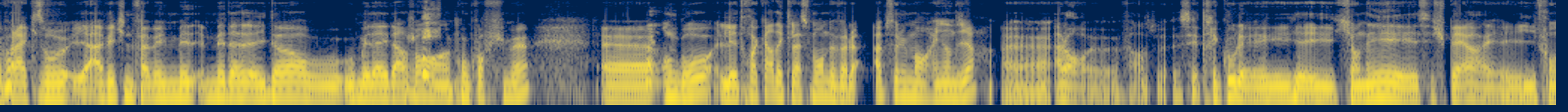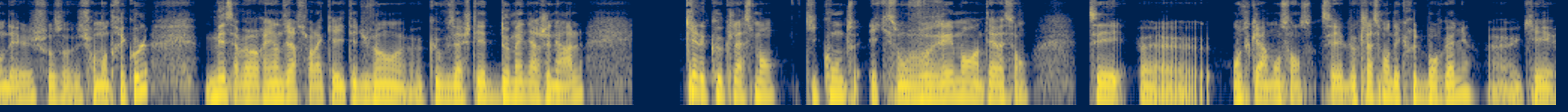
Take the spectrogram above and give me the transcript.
voilà, qu'ils ont avec une fameuse médaille d'or ou, ou médaille d'argent, un concours fumeux. Euh, en gros, les trois quarts des classements ne veulent absolument rien dire. Euh, alors, euh, c'est très cool et, qu'il y en ait, c'est super, et ils font des choses sûrement très cool, mais ça veut rien dire sur la qualité du vin que vous achetez de manière générale. Quelques classements qui comptent et qui sont vraiment intéressants, c'est, en tout cas à mon sens, c'est le classement des crus de Bourgogne, qui est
